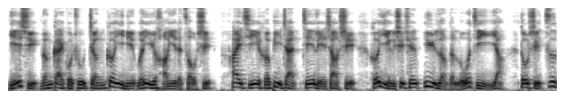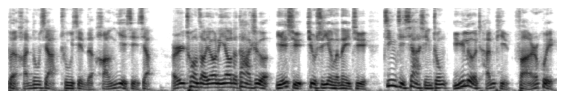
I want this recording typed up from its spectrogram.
也许能概括出整个一年文娱行业的走势。爱奇艺和 B 站接连上市，和影视圈遇冷的逻辑一样，都是资本寒冬下出现的行业现象。而创造幺零幺的大热，也许就是应了那句：经济下行中，娱乐产品反而会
